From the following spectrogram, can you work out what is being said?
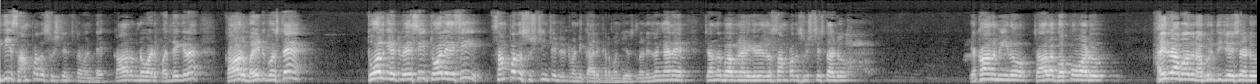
ఇది సంపద సృష్టించడం అంటే కారు ఉన్నవాడి పది దగ్గర కారు బయటకు వస్తే టోల్ గేట్ వేసి టోల్ వేసి సంపద సృష్టించేటటువంటి కార్యక్రమం చేస్తున్నాడు నిజంగానే చంద్రబాబు నాయుడు గారు ఏదో సంపద సృష్టిస్తాడు. ఎకానమీలో చాలా గొప్పవాడు. హైదరాబాద్ను అభివృద్ధి చేశాడు.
